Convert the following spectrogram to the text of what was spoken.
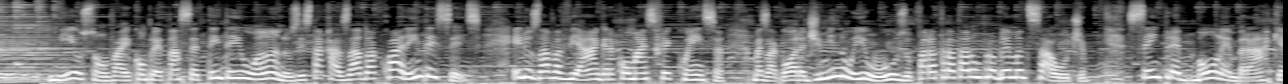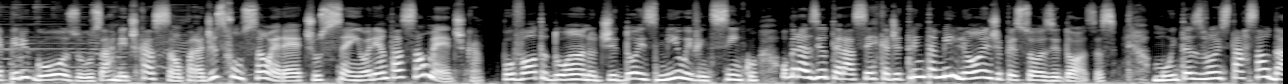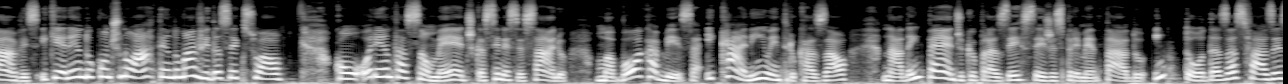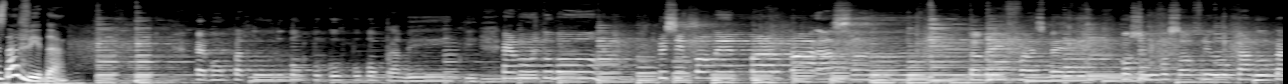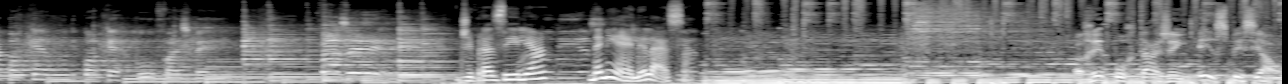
Nilson vai completar 71 anos e está casado há 46. Ele usava Viagra com mais frequência, mas agora diminuiu o uso para tratar um problema de saúde. Sempre é bom lembrar que é perigoso usar medicação para disfunção erétil sem orientação médica médica. Por volta do ano de 2025, o Brasil terá cerca de 30 milhões de pessoas idosas. Muitas vão estar saudáveis e querendo continuar tendo uma vida sexual. Com orientação médica, se necessário, uma boa cabeça e carinho entre o casal, nada impede que o prazer seja experimentado em todas as fases da vida. É bom pra tudo, bom pro corpo, bom pra mente. É muito bom, principalmente para o coração também faz bem. Com chuva, sol, frio, calor, pra qualquer um de qualquer cor faz bem. Fazer. De Brasília, Daniele Lessa. Reportagem especial.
